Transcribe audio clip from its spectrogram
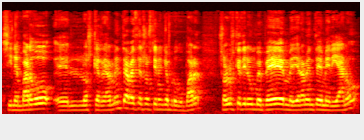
Sin embargo, eh, los que realmente a veces os tienen que preocupar son los que tienen un BP medianamente mediano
